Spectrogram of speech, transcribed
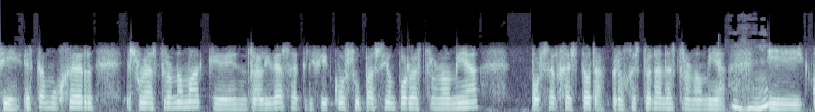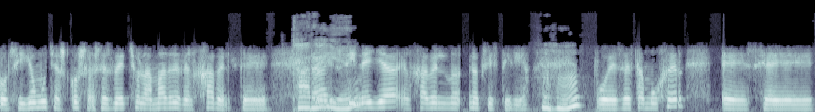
Sí, esta mujer es una astrónoma que en realidad sacrificó su pasión por la astronomía por ser gestora, pero gestora en astronomía. Y consiguió muchas cosas. Es de hecho la madre del Hubble. De, Caray, ¿eh? Sin ella el Hubble no, no existiría. Pues esta mujer eh, se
